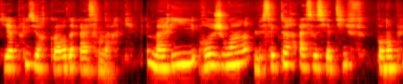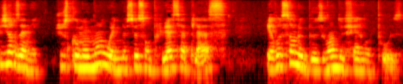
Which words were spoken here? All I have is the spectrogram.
qui a plusieurs cordes à son arc. Marie rejoint le secteur associatif pendant plusieurs années, jusqu'au moment où elle ne se sent plus à sa place et ressent le besoin de faire une pause.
